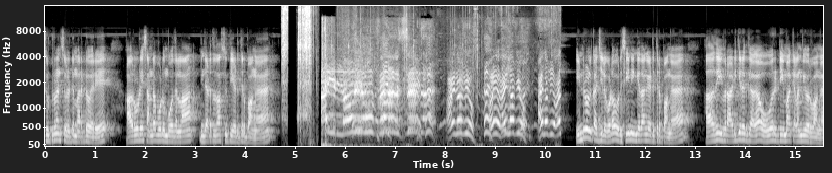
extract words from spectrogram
சுற்றுவேன்னு சொல்லிட்டு மிரட்டுவார். அவருடைய சண்டை போடும் போதெல்லாம் இந்த இடத்த தான் சுற்றி எடுத்திருப்பாங்க I love you I love you I love you I love you இன்ட்ரோல் காட்சியில் கூட ஒரு சீன் இங்கே தாங்க எடுத்திருப்பாங்க. அதாவது இவர் அடிக்கிறதுக்காக ஒவ்வொரு டீமாக கிளம்பி வருவாங்க.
